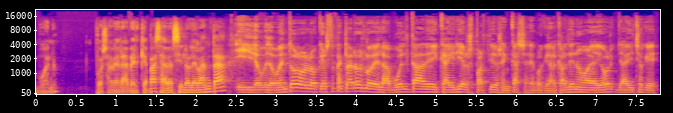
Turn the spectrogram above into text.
Bueno, pues a ver, a ver qué pasa, a ver si lo levanta. Y de, de momento lo que no está tan claro es lo de la vuelta de Kyrie a los partidos en casa, ¿eh? porque el alcalde de Nueva York ya ha dicho que,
